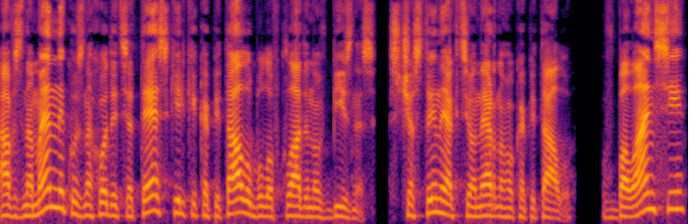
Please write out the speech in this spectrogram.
А в знаменнику знаходиться те, скільки капіталу було вкладено в бізнес з частини акціонерного капіталу. В балансі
